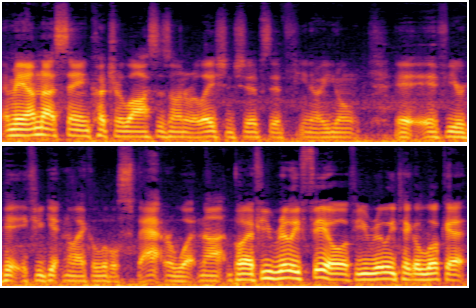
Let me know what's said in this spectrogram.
I mean, I'm not saying cut your losses on relationships if you know you don't if you're get if you're getting like a little spat or whatnot. But if you really feel, if you really take a look at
